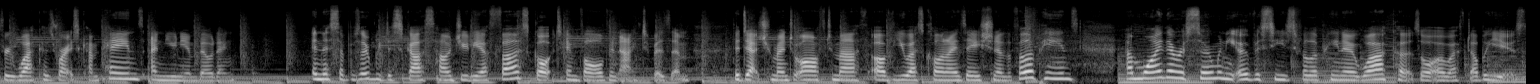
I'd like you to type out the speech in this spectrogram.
through workers' rights campaigns and union building. In this episode, we discuss how Julia first got involved in activism, the detrimental aftermath of US colonization of the Philippines, and why there are so many overseas Filipino workers or OFWs.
